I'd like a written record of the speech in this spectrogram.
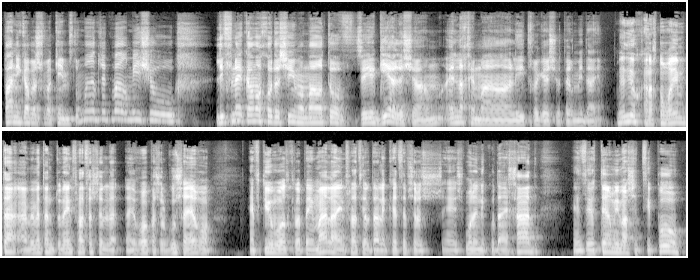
פאניקה בשווקים. זאת אומרת שכבר מישהו לפני כמה חודשים אמר, טוב, זה יגיע לשם, אין לכם מה להתרגש יותר מדי. בדיוק, אנחנו רואים את באמת הנתוני האינפלציה של אירופה, של גוש האירו, הפתיעו מאוד כלפי מעלה, האינפלציה עלתה לקצב של ש- 8.1, אה, זה יותר ממה שציפו,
